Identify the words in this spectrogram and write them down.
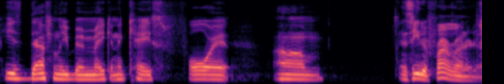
he's definitely been making a case for it. Um, Is he the front runner though?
